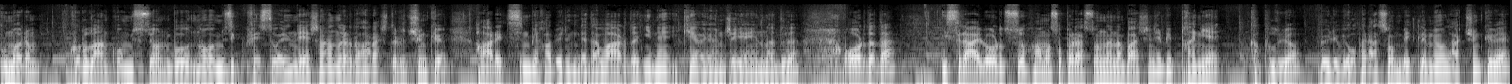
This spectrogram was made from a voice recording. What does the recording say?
umarım kurulan komisyon bu Nova Müzik Festivali'nde yaşananları da araştırır. Çünkü Haaretz'in bir haberinde de vardı yine iki ay önce yayınladığı. Orada da İsrail ordusu Hamas operasyonlarına başlayınca bir paniğe kapılıyor. Böyle bir operasyon beklemiyorlar çünkü ve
